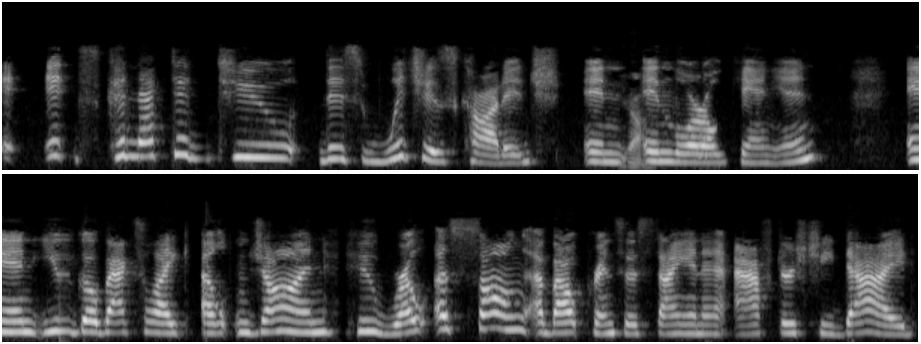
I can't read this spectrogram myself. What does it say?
it, it's connected to this witch's cottage in Yeah. in Laurel Canyon. And you go back to like Elton John, who wrote a song about Princess Diana after she died,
